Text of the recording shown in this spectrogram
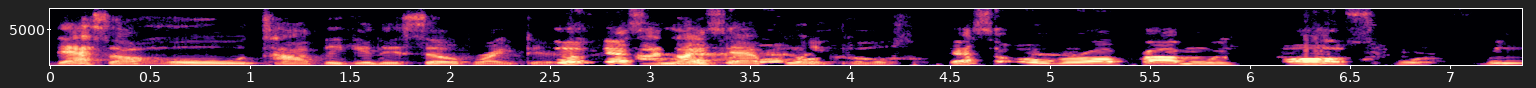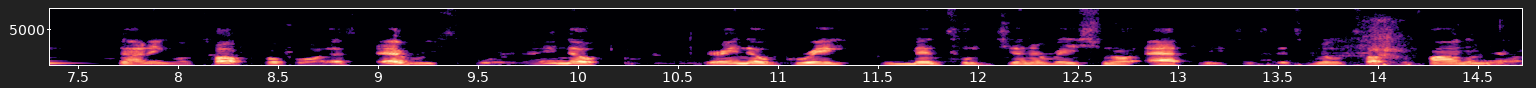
That's a whole topic in itself, right there. Look, I like that point, post. That's an overall problem with all sports. We not even gonna talk football. That's every sport. There ain't no, there ain't no great mental generational athletes. It's, it's real tough to find them now.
